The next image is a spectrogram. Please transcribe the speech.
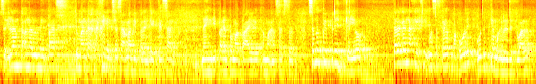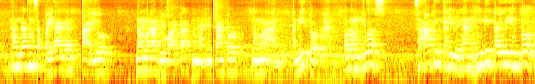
So ilang taon na lumipas, tumanda na kayo nagsasama, di pa rin kayo kasal, na hindi pa rin pumapayag ang mga ancestor. So nagpiplead kayo. Talagang nakikiusap kayo, paulit-ulit kayo magre-ritual hanggang sa payagan tayo ng mga diwata, ng mga engkanto, ng mga an- anito o ng Diyos sa ating kahilingan. Hindi tayo hinto.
